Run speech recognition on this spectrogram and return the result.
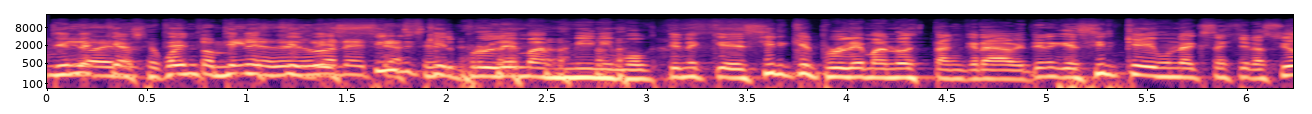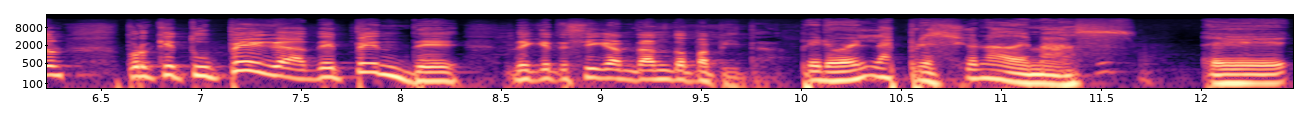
tienes que, no sé de dólares decir que el problema es mínimo, tienes que decir que el problema no es tan grave, tienes que decir que es una exageración, porque tu pega depende de que te sigan dando papita. Pero es la expresión además eh,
